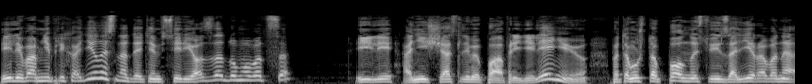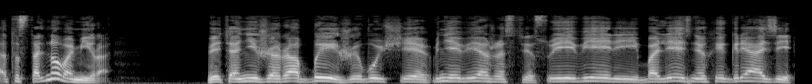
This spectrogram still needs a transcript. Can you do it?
Или вам не приходилось над этим всерьез задумываться? Или они счастливы по определению, потому что полностью изолированы от остального мира? Ведь они же рабы, живущие в невежестве, суеверии, болезнях и грязи,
